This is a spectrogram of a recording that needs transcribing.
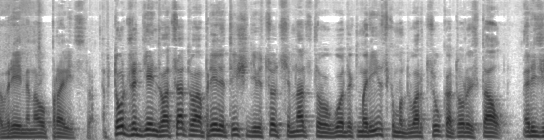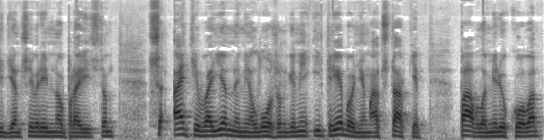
Временного правительства. В тот же день, 20 апреля 1917 года, к Мариинскому дворцу, который стал резиденцией Временного правительства, с антивоенными лозунгами и требованием отставки Павла Милюкова,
